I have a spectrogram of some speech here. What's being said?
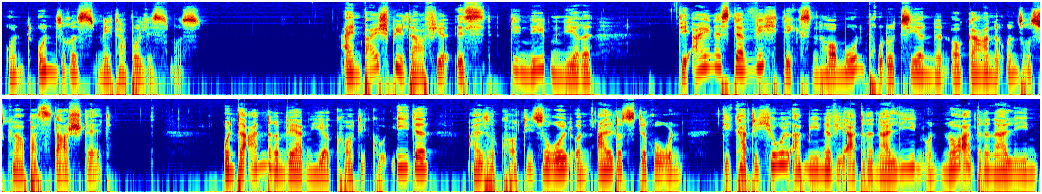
und unseres Metabolismus. Ein Beispiel dafür ist die Nebenniere, die eines der wichtigsten hormonproduzierenden Organe unseres Körpers darstellt. Unter anderem werden hier Corticoide, also Cortisol und Aldosteron, die Katecholamine wie Adrenalin und Noradrenalin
